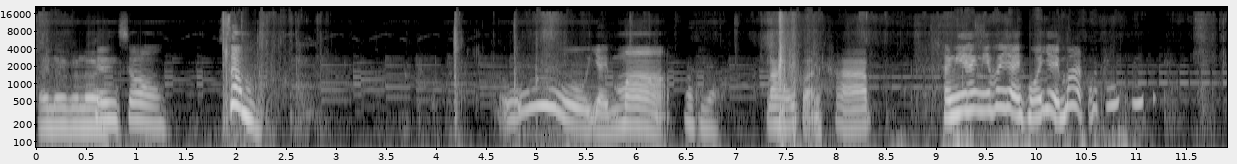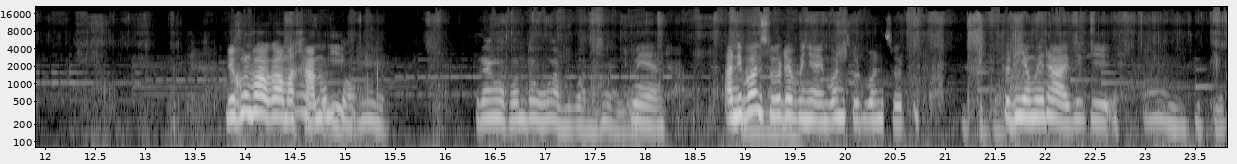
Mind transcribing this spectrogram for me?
ไปเลยไปเลยหนึ่งสองสาม โอ้ใหญ่มากเอาเถอะวางไว้ก่อนครับทางนี้ทางนี้พ่อใหญ่หัวใหญ่มากมาทางนี้เดี๋ยวคุณพ่อก็เอามาค้ำอีกฝนตนี่แสดงว่าฝนตกวันก่อนแห้งแม่นอันนี้บนสุดเดี๋ยวพ่อใหญ่บนสุดบนสุด ตัวนี้ยังไม่ได้พี่พี่อืมที่เก็บ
